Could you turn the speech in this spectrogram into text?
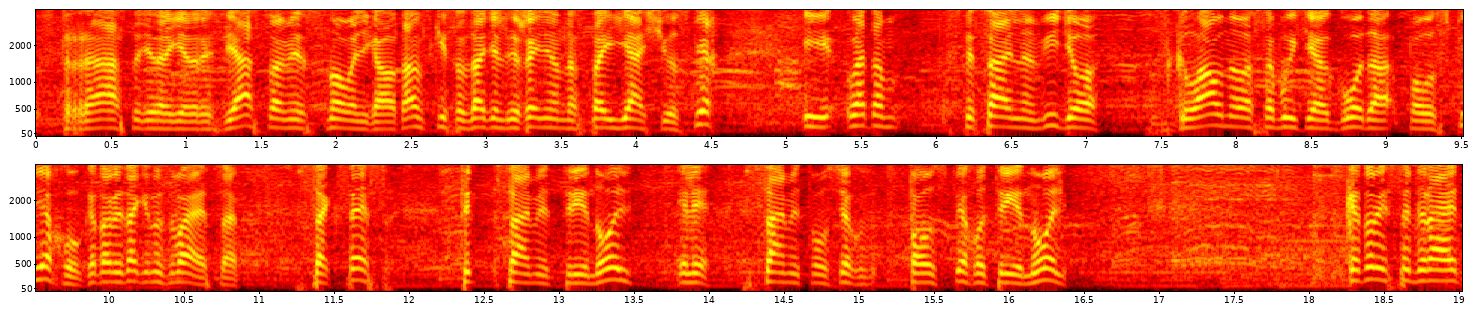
Здравствуйте, дорогие друзья! С вами снова Николай Танский, создатель движения «Настоящий успех». И в этом специальном видео с главного события года по успеху, который так и называется Success Summit 3.0 или Summit по успеху, по успеху 3.0, который собирает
